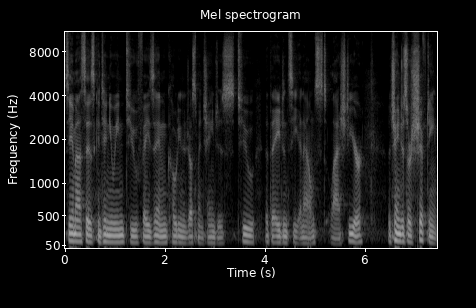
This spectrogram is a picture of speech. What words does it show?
CMS is continuing to phase in coding adjustment changes to that the agency announced last year. The changes are shifting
